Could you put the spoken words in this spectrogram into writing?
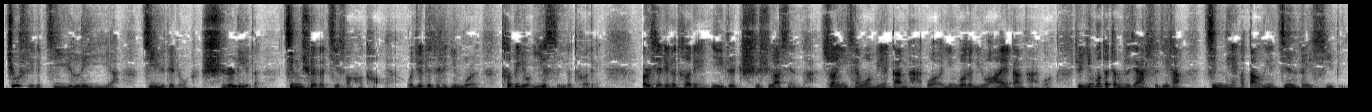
就是一个基于利益啊，基于这种实力的精确的计算和考量。我觉得这是英国人特别有意思一个特点。而且这个特点一直持续到现在。虽然以前我们也感慨过，英国的女王也感慨过，就英国的政治家实际上今天和当年今非昔比。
